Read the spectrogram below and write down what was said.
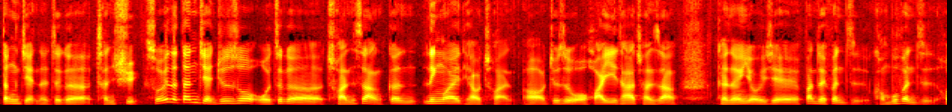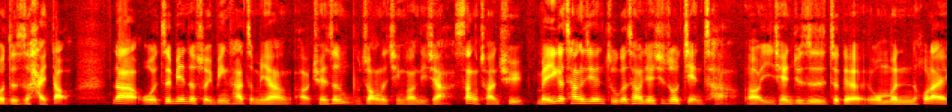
登检的这个程序？所谓的登检，就是说我这个船上跟另外一条船哦，就是我怀疑他船上可能有一些犯罪分子、恐怖分子或者是海盗。那我这边的水兵他怎么样啊？全身武装的情况底下上船去每一个舱间逐个舱间去做检查啊？以前。就是这个，我们后来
